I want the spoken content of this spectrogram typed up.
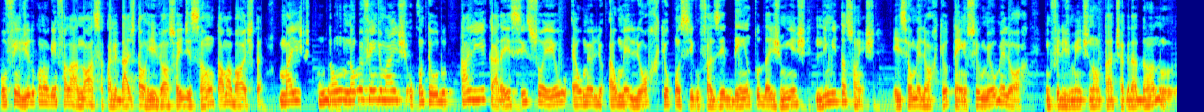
ofendido quando alguém falar, nossa, a qualidade tá horrível, a sua edição tá uma bosta. Mas não, não me ofende mais, o conteúdo tá ali, cara, esse sou eu eu é o, melhor, é o melhor que eu consigo fazer dentro das minhas limitações. Esse é o melhor que eu tenho. Se o meu melhor, infelizmente, não tá te agradando,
